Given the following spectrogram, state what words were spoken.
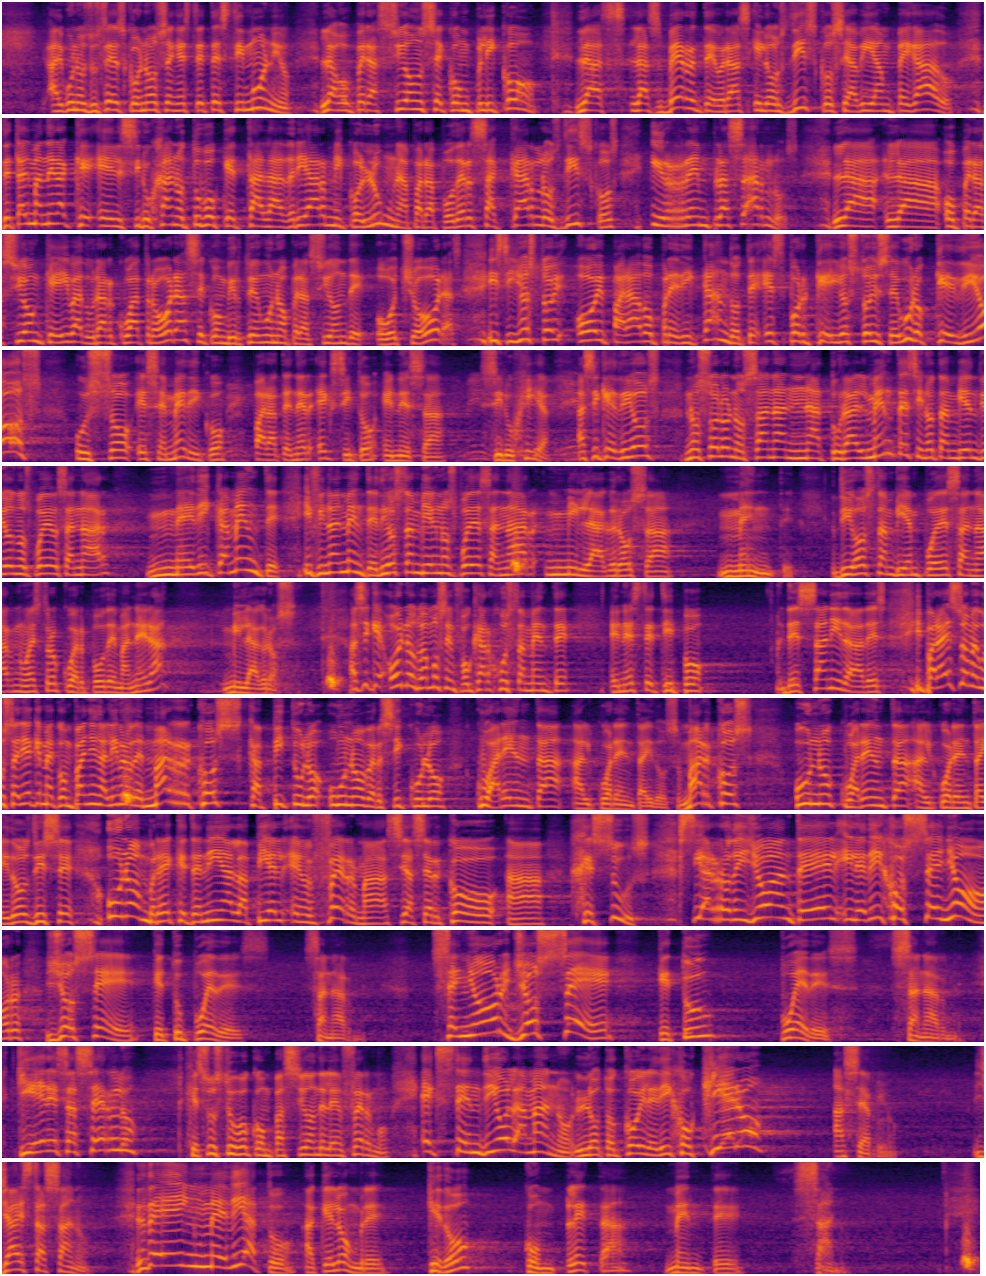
algunos de ustedes conocen este testimonio. La operación se complicó, las, las vértebras y los discos se habían pegado, de tal manera que el cirujano tuvo que taladrear mi columna para poder sacar los discos y reemplazarlos. La, la operación que iba a durar cuatro horas se convirtió en una operación de ocho horas. Y si yo estoy hoy parado predicándote es porque yo estoy seguro que Dios usó ese médico para tener éxito en esa cirugía. Así que Dios no solo nos sana naturalmente, sino también Dios nos puede sanar médicamente. Y finalmente, Dios también nos puede sanar milagrosamente. Dios también puede sanar nuestro cuerpo de manera milagrosa. Así que hoy nos vamos a enfocar justamente en este tipo de sanidades. Y para eso me gustaría que me acompañen al libro de Marcos capítulo 1 versículo 40 al 42. Marcos 1, 40 al 42 dice, un hombre que tenía la piel enferma se acercó a Jesús, se arrodilló ante él y le dijo, Señor, yo sé que tú puedes sanarme. Señor, yo sé que tú puedes sanarme. ¿Quieres hacerlo? Jesús tuvo compasión del enfermo, extendió la mano, lo tocó y le dijo, quiero hacerlo. Ya está sano. De inmediato aquel hombre quedó completamente sano.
